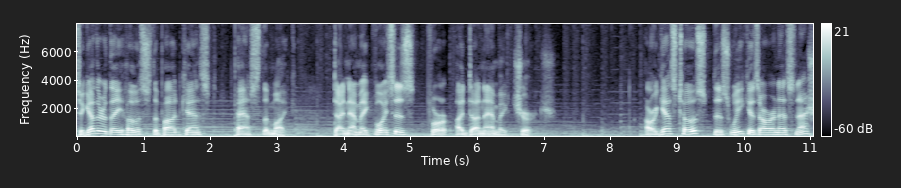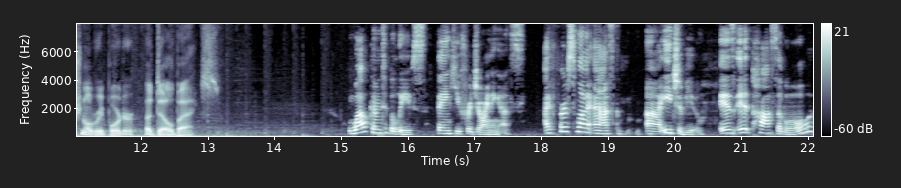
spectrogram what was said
Together, they host the podcast Pass the Mic Dynamic Voices for a Dynamic Church. Our guest host this week is RNS national reporter Adelle Banks. Welcome to Beliefs. Thank you for joining us. I first want to ask uh, each of you is it possible,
